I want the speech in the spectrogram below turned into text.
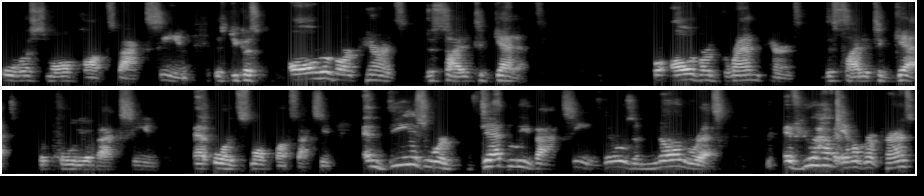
or a smallpox vaccine is because all of our parents decided to get it, or all of our grandparents decided to get the polio vaccine or the smallpox vaccine. And these were deadly vaccines. There was a known risk. If you have immigrant parents,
